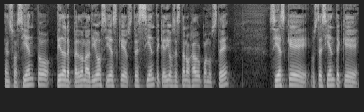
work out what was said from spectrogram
en su asiento, pídale perdón a Dios si es que usted siente que Dios está enojado con usted. Si es que usted siente que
